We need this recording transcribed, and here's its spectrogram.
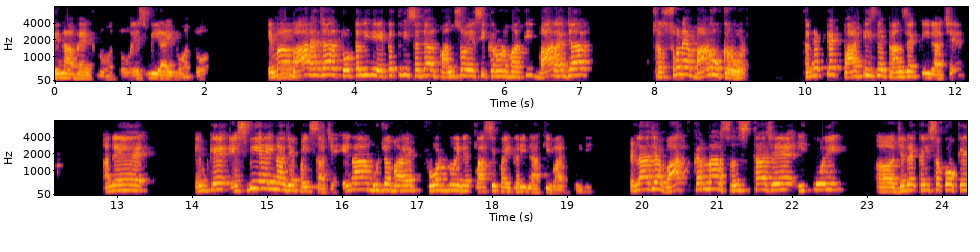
દેના બેંકનો હતો એસબીઆઈ નો હતો. એમાં બાર હજાર ટોટલી જે એકત્રીસ હજાર પાંચસો એસી કરોડમાંથી બાર હજાર છસો ને બાણું કરોડ કનેક્ટેડ પાર્ટીઝને ટ્રાન્ઝેક્ટ કર્યા છે અને એમ કે એસબીઆઈ ના જે પૈસા છે, એના મુજબ આ એક ફ્રોડ નો એને ક્લાસિફાઈ કરીને આખી વાત કરી. એટલે આ જે વાત કરનાર સંસ્થા છે એ કોઈ જેને કહી શકો કે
